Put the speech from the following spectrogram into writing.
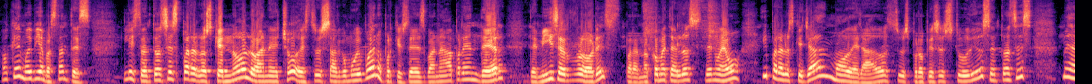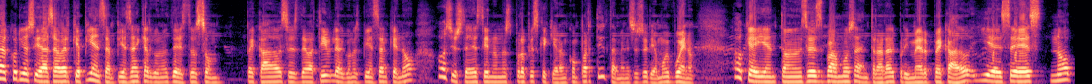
Ok, muy bien, bastantes. Listo, entonces para los que no lo han hecho, esto es algo muy bueno porque ustedes van a aprender de mis errores para no cometerlos de nuevo y para los que ya han moderado sus propios estudios, entonces me da curiosidad saber qué piensan. ¿Piensan que algunos de estos son pecados? Es debatible, algunos piensan que no, o si ustedes tienen unos propios que quieran compartir, también eso sería muy bueno. Ok, entonces vamos a entrar al primer pecado y ese es no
